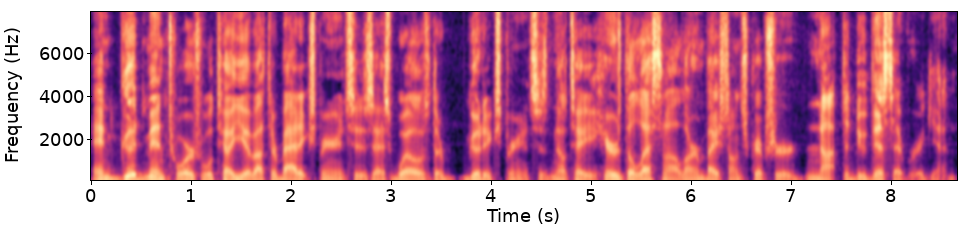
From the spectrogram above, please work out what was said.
And good mentors will tell you about their bad experiences as well as their good experiences. And they'll tell you, here's the lesson I learned based on scripture not to do this ever again.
